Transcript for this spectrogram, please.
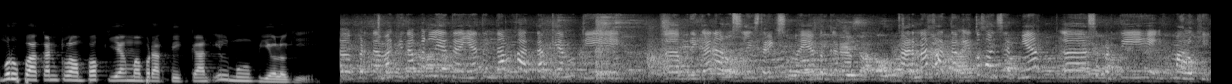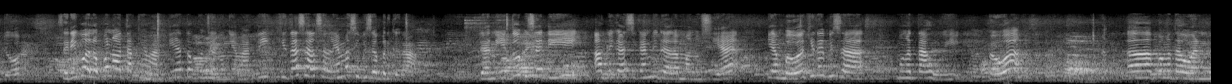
merupakan kelompok yang mempraktikkan ilmu biologi. Pertama kita penelitiannya tentang katak yang diberikan arus listrik supaya bergerak. Karena katak itu konsepnya e, seperti makhluk hidup. Jadi walaupun otaknya mati ataupun jantungnya mati, kita sel-selnya masih bisa bergerak dan itu bisa diaplikasikan di dalam manusia yang bahwa kita bisa mengetahui bahwa uh, pengetahuan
